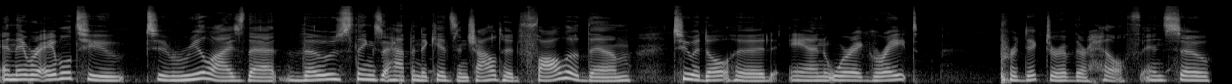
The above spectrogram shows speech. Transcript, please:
and they were able to to realize that those things that happened to kids in childhood followed them to adulthood and were a great predictor of their health. And so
